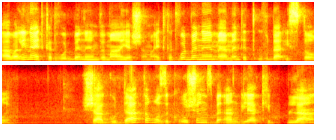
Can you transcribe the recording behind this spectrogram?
אבל הנה ההתכתבות ביניהם ומה יש שם. ההתכתבות ביניהם מאמנת עובדה היסטורית, שאגודת הרוזקרושנס באנגליה קיבלה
